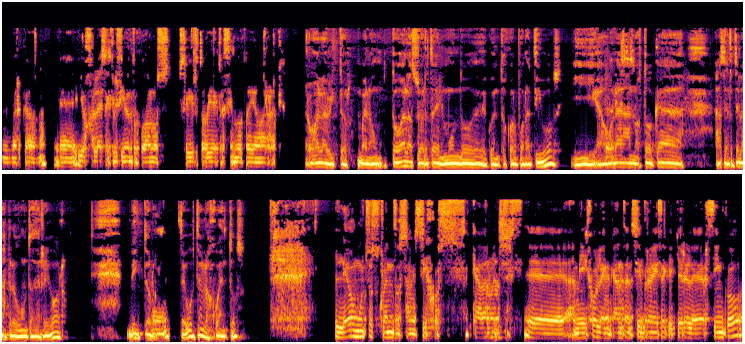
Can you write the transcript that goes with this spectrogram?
en el mercado, ¿no? Eh, y ojalá ese crecimiento podamos seguir todavía creciendo todavía más rápido. Hola, Víctor. Bueno, toda la suerte del mundo de cuentos corporativos y ahora Gracias. nos toca hacerte las preguntas de rigor. Víctor, ¿te gustan los cuentos? Leo muchos cuentos a mis hijos cada noche. Eh, a mi hijo le encantan, siempre me dice que quiere leer cinco.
